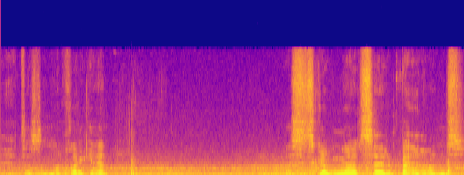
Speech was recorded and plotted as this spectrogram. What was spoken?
That doesn't look like it. This is going outside of bounds.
